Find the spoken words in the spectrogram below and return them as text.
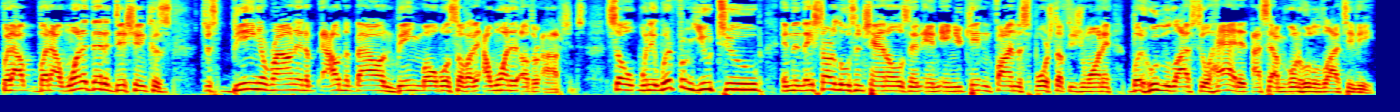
but I but I wanted that addition because just being around and out and about and being mobile and stuff like that, I wanted other options. So when it went from YouTube and then they started losing channels and, and, and you couldn't find the sports stuff that you wanted, but Hulu Live still had it, I said I'm going to Hulu Live TV.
